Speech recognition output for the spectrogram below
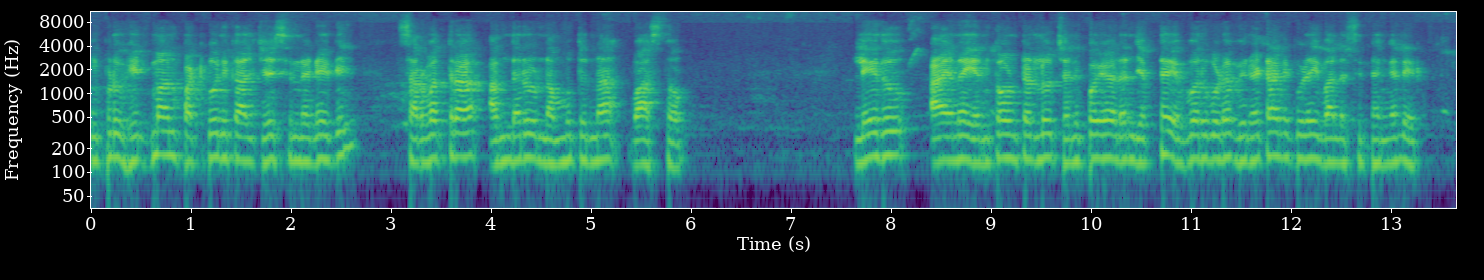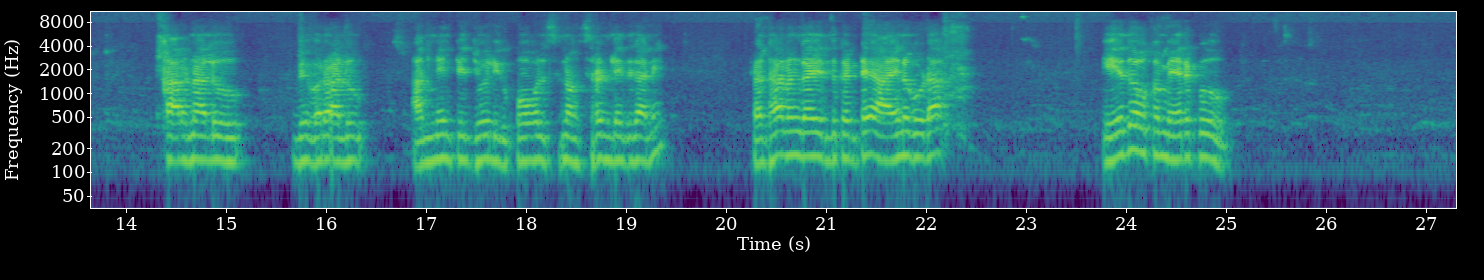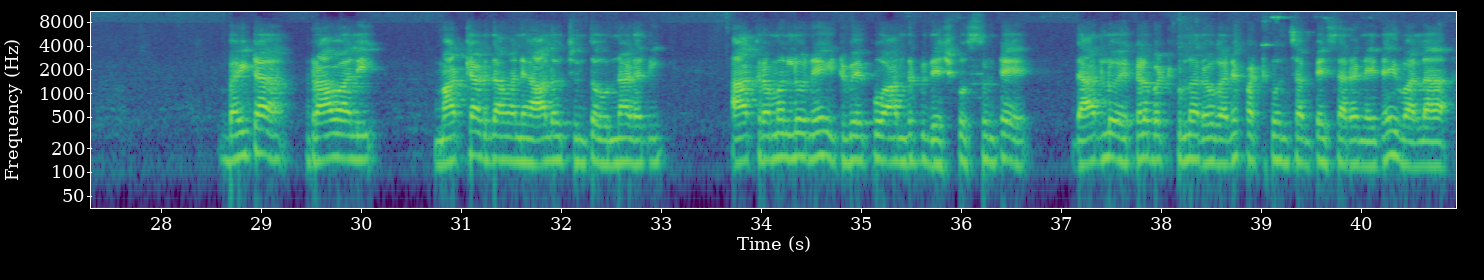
ఇప్పుడు హిడ్మాన్ పట్టుకొని కాల్ చేసిందనేది సర్వత్రా అందరూ నమ్ముతున్న వాస్తవం. లేదు ఆయన ఎన్కౌంటర్లో చనిపోయాడని చెప్తే ఎవ్వరు కూడా వినటానికి కూడా ఇవాళ సిద్ధంగా లేరు. కారణాలు వివరాలు అన్నింటి జోలికి పోవలసిన అవసరం లేదు కానీ ప్రధానంగా ఎందుకంటే ఆయన కూడా ఏదో ఒక మేరకు బయట రావాలి మాట్లాడదామనే ఆలోచనతో ఉన్నాడని ఆ క్రమంలోనే ఇటువైపు ఆంధ్రప్రదేశ్కి వస్తుంటే దారిలో ఎక్కడ పట్టుకున్నారో కానీ పట్టుకొని చంపేశారనేదే వాళ్ళ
